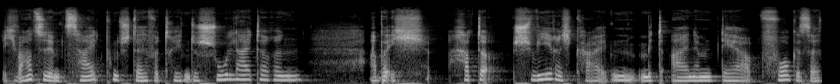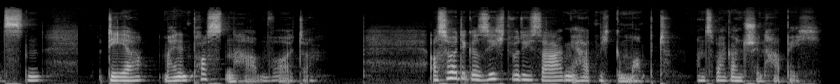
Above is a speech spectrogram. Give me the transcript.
Ich war zu dem Zeitpunkt stellvertretende Schulleiterin, aber ich hatte Schwierigkeiten mit einem der Vorgesetzten, der meinen Posten haben wollte. Aus heutiger Sicht würde ich sagen, er hat mich gemobbt. Und zwar ganz schön happig.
